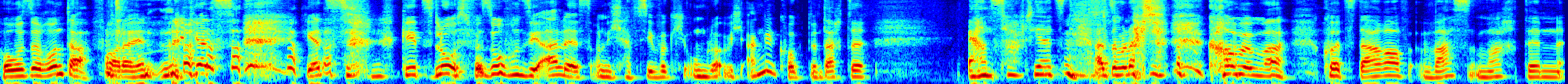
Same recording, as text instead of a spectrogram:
Hose runter, vor da hinten, jetzt, jetzt geht's los, versuchen Sie alles. Und ich habe sie wirklich unglaublich angeguckt und dachte, ernsthaft jetzt? Also vielleicht kommen wir mal kurz darauf, was macht denn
